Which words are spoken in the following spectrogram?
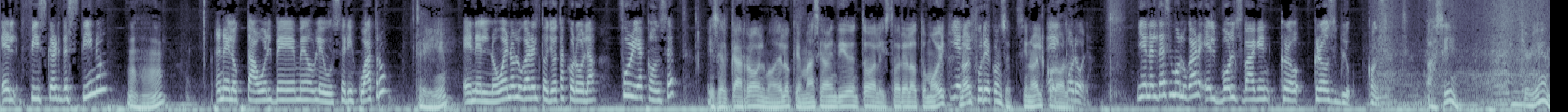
el Fisker Destino. Ujú. En el octavo, el BMW Serie 4. Sí. En el noveno lugar, el Toyota Corolla Furia Concept. Es el carro, el modelo que más se ha vendido en toda la historia del automóvil. No el el- Furia Concept, sino el Corolla. El Corolla. Y en el décimo lugar, el Volkswagen Cro- Cross Blue Concept. Ah, sí. Qué bien.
